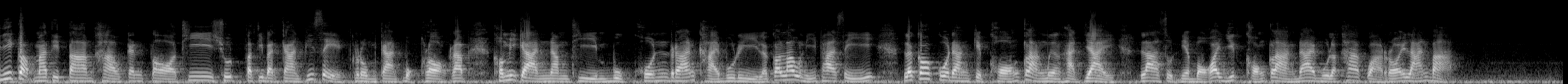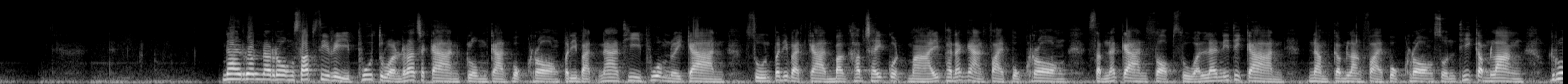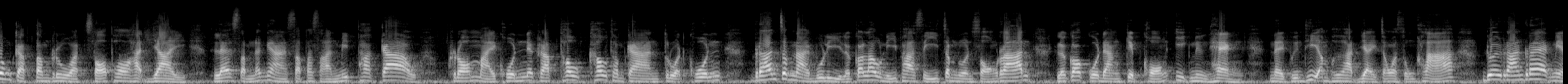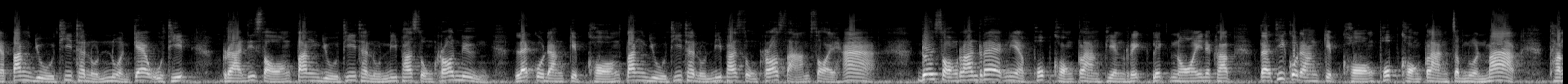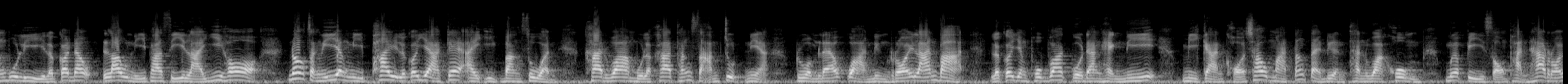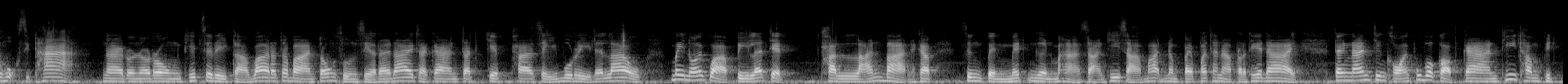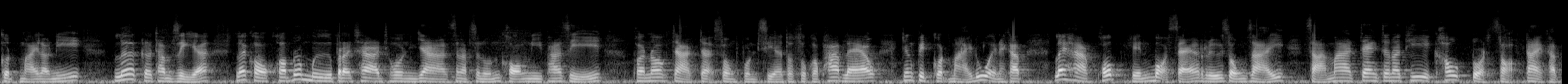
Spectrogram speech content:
ทีนี้กลับมาติดตามข่าวกันต่อที่ชุดปฏิบัติการพิเศษกรมการปกครองครับเขามีการนำทีมบุคคลร้านขายบุหรี่แล้วก็เล่าหนีภาษี แล้วก็โกดังเก็บของกลางเมืองหัดใหญ่ ล่าสุดเนี่ยบอกว่ายึดของกลางได้มูลค่ากว่าร้อยล้านบาท นายรณรงค์ทรัพย์สิริผู้ตรวจราชการกรมการปกครองปฏิบัติหน้าที่ผู้อำนวยการ ศูนย์ปฏิบัติการบังคับใช้กฎหมาย พนักงานฝ่ายปกครองสำนักงานสอบสวนและนิติการนำกำลังฝ่ายปกครองสนที่กำลัง ร่วมกับตำรวจสพหัดใหญ่ และสำนักงานสรรพสานมิตรภาค 9 พร้อมหมายค้นเนยครับเข้าเข้าทำการตรวจค้น ร้านจำหน่ายบุหรี่ แล้วก็เหล้าหนีภาษีจำนวน 2 ร้าน แล้วก็โกดังเก็บของอีกหนึ่งแห่ง ในพื้นที่อำเภอหัดใหญ่จังหวัดสงขลา โดยร้านแรกเนี่ยตั้งอยู่ที่ถนนหนวนแก้วอุทิศ ร้านที่ 2 ตั้งอยู่ที่ถนนนิพัฒสงเคราะห์1และโกดังเก็บของตั้งอยู่ที่ถนนนิพัฒสงเคราะห์3ซอย 5 โดย 2 ร้านแรกเนี่ยพบของกลางเพียงเล็กเล็กน้อยนะครับแต่ที่โกดังเก็บของพบของกลางจำนวนมาก ทั้งบุหรี่แล้วก็เหล้าหนีภาษีหลายยี่ห้อ นอกจากนี้ยังมีไพ่แล้วก็ยาแก้ไออีกบางส่วน คาดว่ามูลค่าทั้ง 3 จุดเนี่ยรวมแล้วกว่า 100 ล้านบาท แล้วก็ยังพบว่าโกดังแห่งนี้ มีการขอเช่ามาตั้งแต่เดือนธันวาคม เมื่อปี 2565นายรณรงค์ทิพย์สิริกล่าวว่ารัฐบาลต้องสูญเสียรายได้จากการจัดเก็บภาษีบุหรี่และเหล้าไม่น้อยกว่าปีละ 7,000ล้านบาทนะครับซึ่งเป็นเม็ดเงินมหาศาลที่สามารถนำไปพัฒนาประเทศได้ ดังนั้นจึงขอให้ผู้ประกอบการที่ทำผิดกฎหมายเหล่านี้ เลิกกระทำเสีย และขอความร่วมมือประชาชนอย่าสนับสนุนของหนีภาษี เพราะนอกจากจะส่งผลเสียต่อสุขภาพแล้ว ยังผิดกฎหมายด้วยนะครับ และหากพบเห็นเบาะแสหรือสงสัย สามารถแจ้งเจ้าหน้าที่เข้าตรวจสอบได้ครับ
